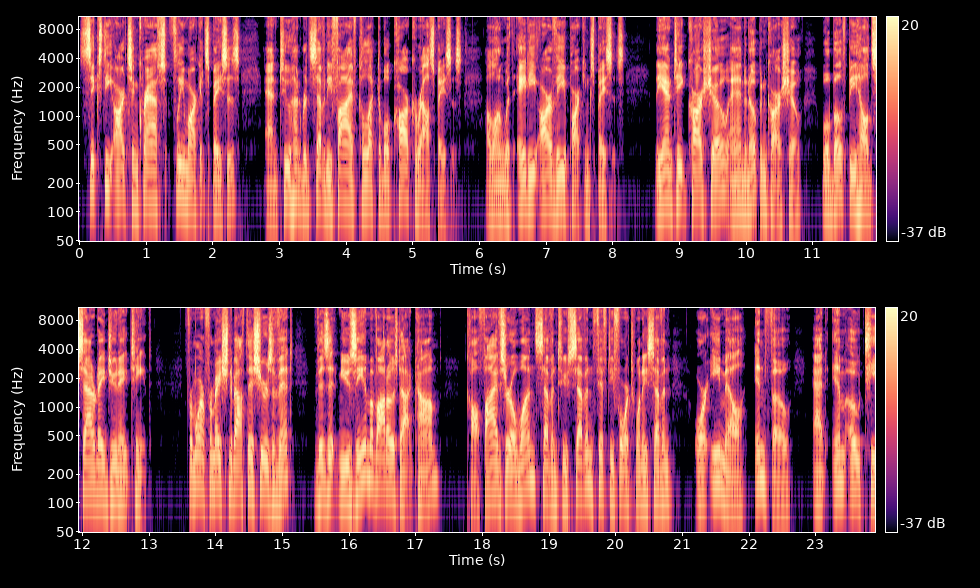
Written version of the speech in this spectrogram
60 arts and crafts flea market spaces, and 275 collectible car corral spaces, along with 80 RV parking spaces. The Antique Car Show and an Open Car Show will both be held Saturday, June 18th. For more information about this year's event, visit museumofautos.com, call 501 727 5427, or email info at motaa.com.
